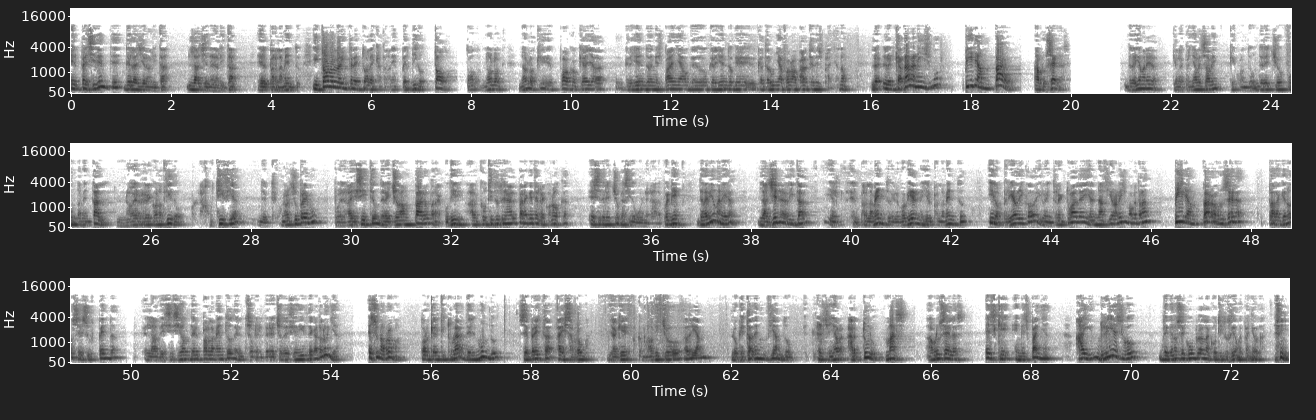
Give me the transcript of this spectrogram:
El presidente de la Generalitat, la Generalitat, el Parlamento y todos los intelectuales catalanes, pero digo todos, todos, no los, no los que pocos que haya creyendo en España o, creyendo que Cataluña forma parte de España, no. El catalanismo pide amparo a Bruselas. De la misma manera que los españoles saben que cuando un derecho fundamental no es reconocido por la justicia del Tribunal Supremo, pues existe un derecho de amparo para acudir al Constitucional para que te reconozca ese derecho que ha sido vulnerado. Pues bien, de la misma manera, la Generalitat y el, Parlamento y el Gobierno y el Parlamento y los periódicos y los intelectuales y el nacionalismo catalán pide amparo a Bruselas para que no se suspenda la decisión del Parlamento sobre el derecho a decidir de Cataluña. Es una broma, porque el titular del mundo se presta a esa broma, ya que, como ha dicho Adrián, lo que está denunciando el señor Arturo Mas a Bruselas es que en España hay riesgo de que no se cumpla la Constitución española.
